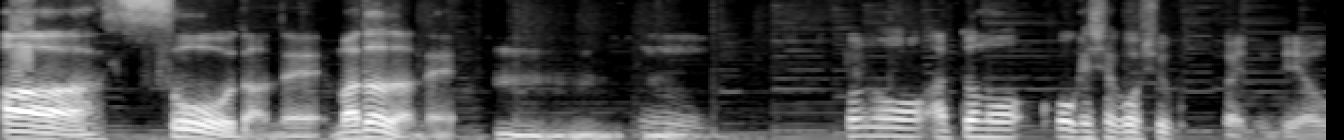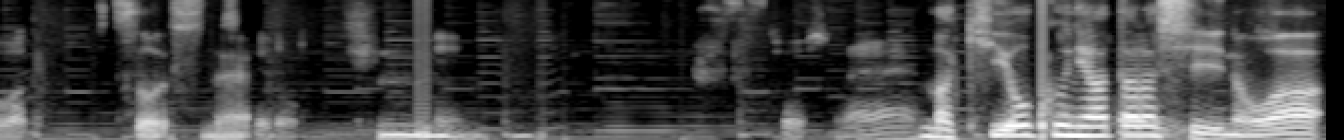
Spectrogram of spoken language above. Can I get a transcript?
ああ、そうだね。まだだね。うんうんううん。ん。この後の後継者ご集会で出会うわけそうですね。うん。そうですね。まあ、記憶に新しいのは、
